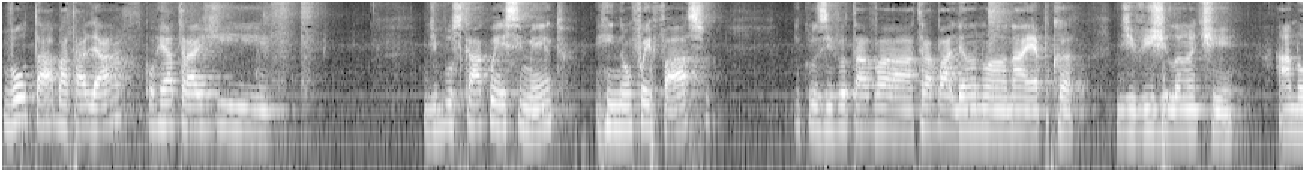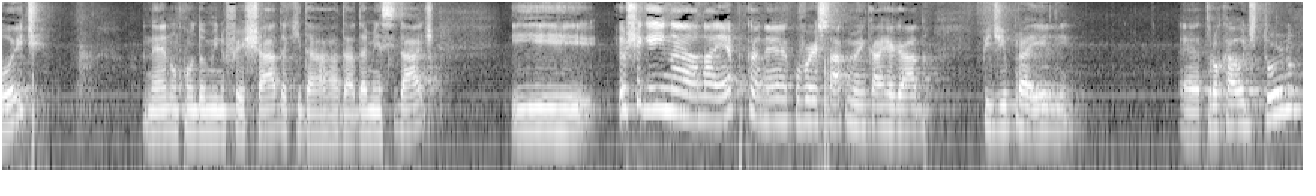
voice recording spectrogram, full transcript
voltar a batalhar, correr atrás de de buscar conhecimento e não foi fácil. Inclusive eu estava trabalhando na época de vigilante à noite, né, num condomínio fechado aqui da, da, da minha cidade. E eu cheguei na, na época, né, conversar com o meu encarregado, pedir para ele é, trocar o de turno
